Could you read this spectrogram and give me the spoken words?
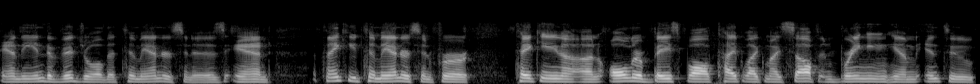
and the individual that Tim Anderson is. And thank you, Tim Anderson, for taking a, an older baseball type like myself and bringing him into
